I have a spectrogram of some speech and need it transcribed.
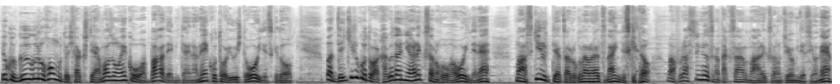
よく Google ホームと比較して Amazon エコーはバカでみたいなね、ことを言う人多いですけど、まあできることは格段に Alexa の方が多いんでね、まあスキルってやつはろくなのやつないんですけど、まあフラッシュニュースがたくさんあるのは Alexa の強みですよね。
